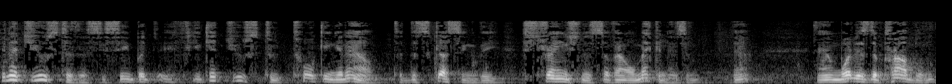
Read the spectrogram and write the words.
You're not used to this, you see, but if you get used to talking it out, to discussing the strangeness of our mechanism, yeah, and what is the problem,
